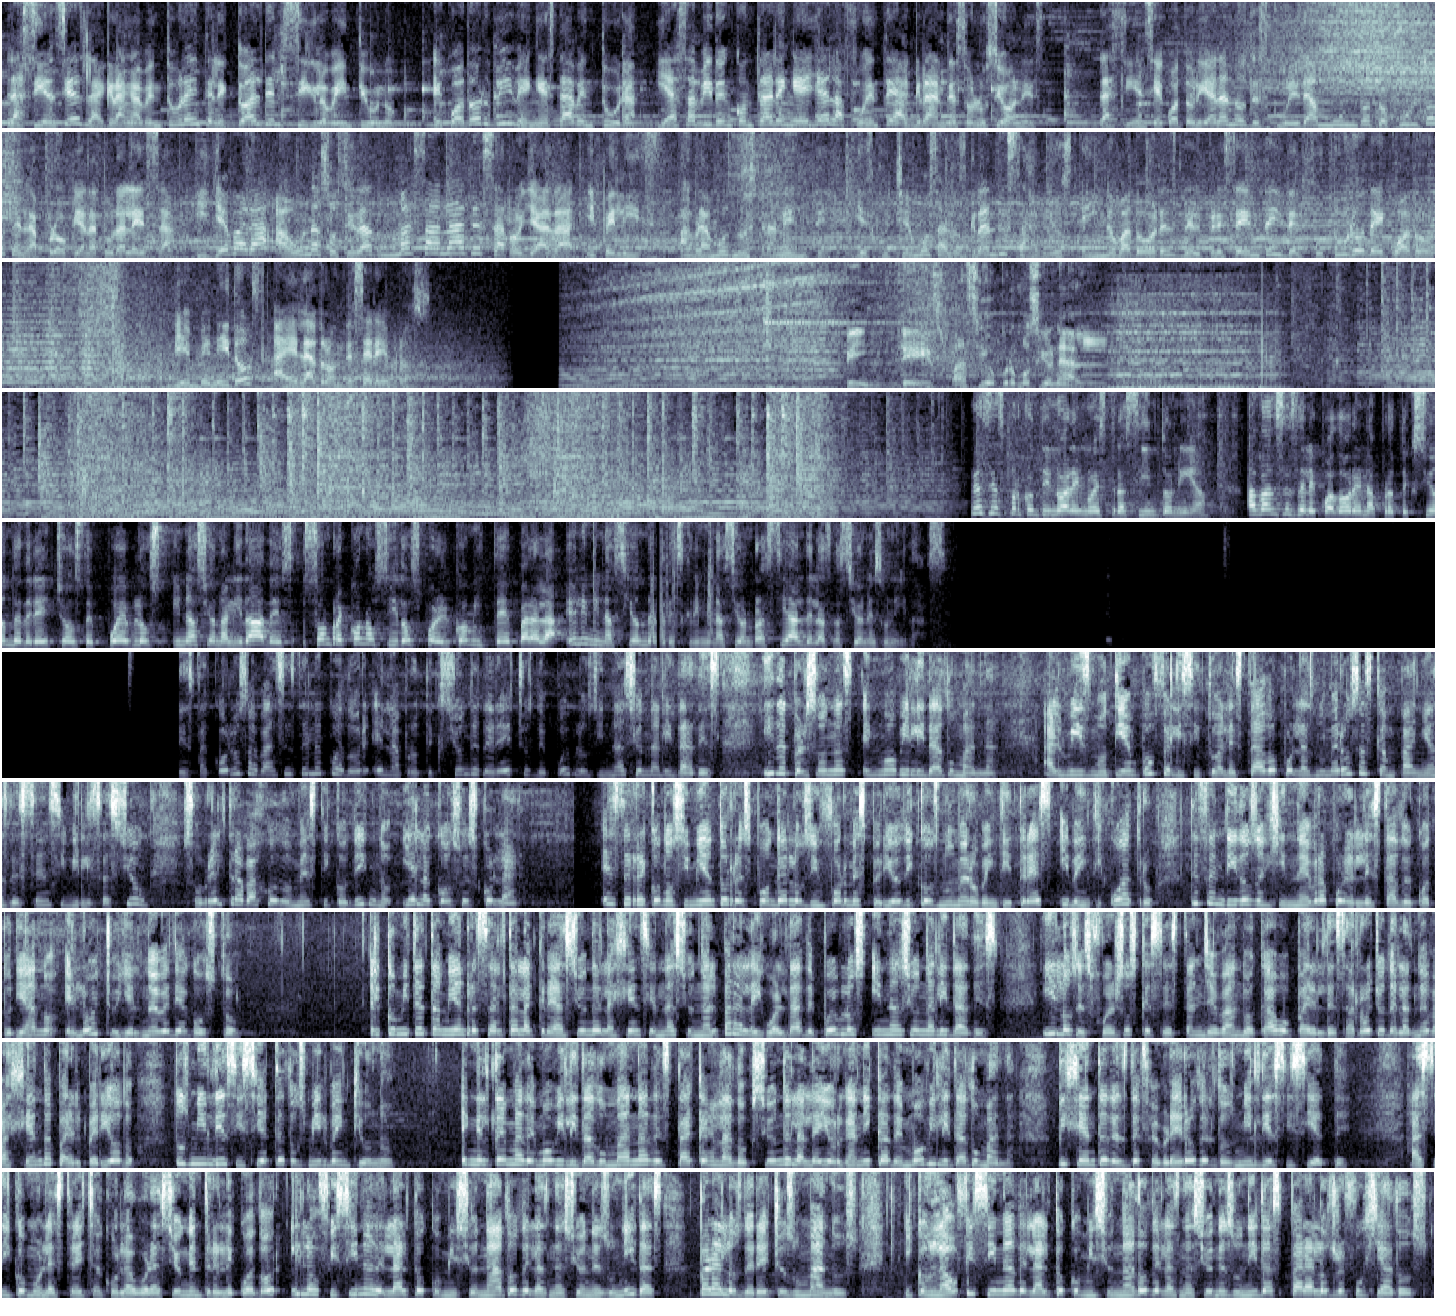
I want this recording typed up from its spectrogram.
La ciencia es la gran aventura intelectual del siglo XXI. Ecuador vive en esta aventura y ha sabido encontrar en ella la fuente a grandes soluciones. La ciencia ecuatoriana nos descubrirá mundos ocultos en la propia naturaleza y llevará a una sociedad más sana, desarrollada y feliz. Abramos nuestra mente y escuchemos a los grandes sabios e innovadores del presente y del futuro de Ecuador. Bienvenidos a El Ladrón de Cerebros. Fin de espacio promocional. Gracias por continuar en nuestra sintonía. Avances del Ecuador en la protección de derechos de pueblos y nacionalidades son reconocidos por el Comité para la Eliminación de la Discriminación Racial de las Naciones Unidas. Destacó los avances del Ecuador en la protección de derechos de pueblos y nacionalidades y de personas en movilidad humana. Al mismo tiempo, felicitó al Estado por las numerosas campañas de sensibilización sobre el trabajo doméstico digno y el acoso escolar. Este reconocimiento responde a los informes periódicos número 23 y 24, defendidos en Ginebra por el Estado ecuatoriano el 8 y el 9 de agosto. El comité también resalta la creación de la Agencia Nacional para la Igualdad de Pueblos y Nacionalidades y los esfuerzos que se están llevando a cabo para el desarrollo de la nueva agenda para el periodo 2017-2021. En el tema de movilidad humana destacan la adopción de la Ley Orgánica de Movilidad Humana, vigente desde febrero del 2017 así como la estrecha colaboración entre el Ecuador y la Oficina del Alto Comisionado de las Naciones Unidas para los Derechos Humanos y con la Oficina del Alto Comisionado de las Naciones Unidas para los Refugiados.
